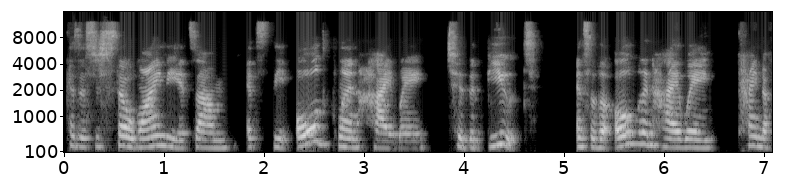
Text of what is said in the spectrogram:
because it's just so windy. It's um, it's the Old Glen Highway to the Butte, and so the Old Glen Highway kind of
